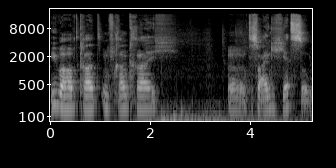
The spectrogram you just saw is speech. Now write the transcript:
überhaupt gerade in Frankreich. Und das war eigentlich jetzt so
